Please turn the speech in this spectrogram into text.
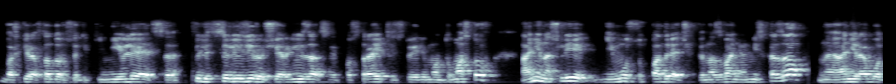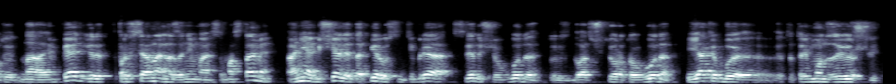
Башкиравтодор все-таки не является специализирующей организацией по строительству и ремонту мостов, они нашли ему субподрядчика. Название он не сказал. Они работают на М5, говорят, профессионально занимаются мостами. Они обещали до 1 сентября следующего года, то есть 2024 года, якобы этот ремонт завершить.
